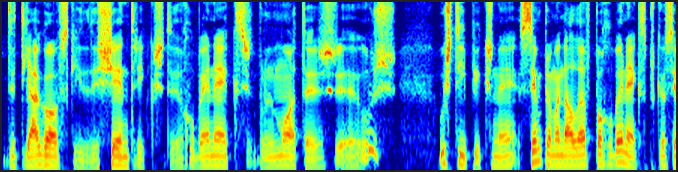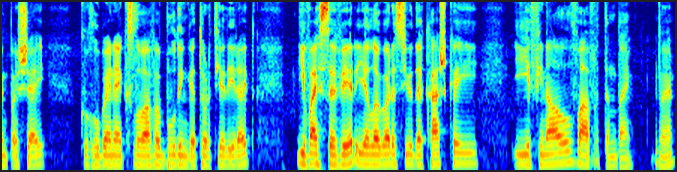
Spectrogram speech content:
de Tiagovski, de Excêntricos, de Rubenex, de Bruno Motas, uh, os, os típicos, né? Sempre a mandar love para o Rubenex, porque eu sempre achei que o Rubenex levava bullying a torto e a direito e vai saber, e ele agora saiu da casca e, e afinal levava também, não é?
